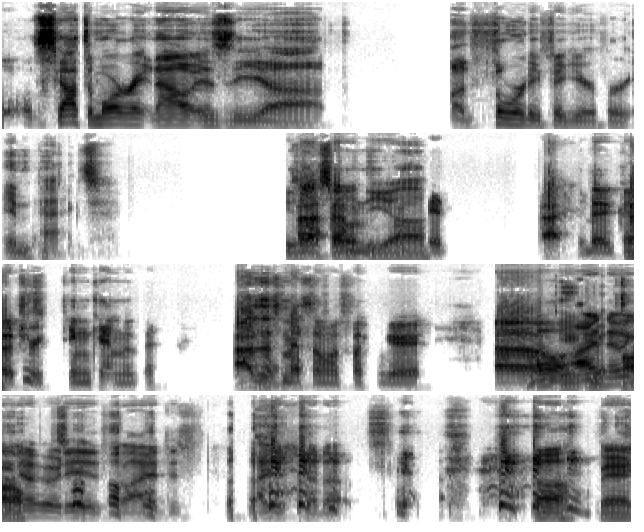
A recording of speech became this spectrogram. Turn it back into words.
Scott? Scott D'Amore right now is the uh authority figure for Impact. He's also I'm- the uh kidding. Uh, the coach for Team Canada. I was just messing with fucking Garrett. Uh, Oh, I know Carl. you know who it is, so I just I just shut up. oh man,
